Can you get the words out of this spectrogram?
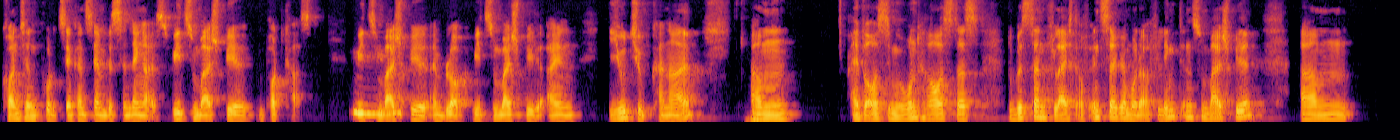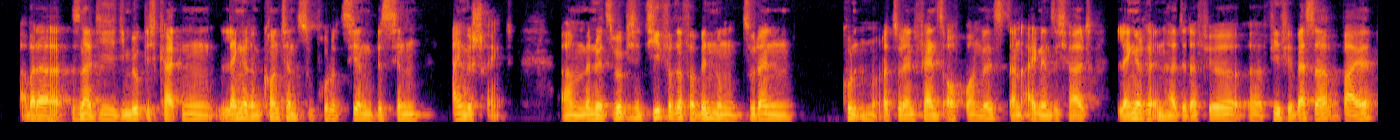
Content produzieren kannst, der ein bisschen länger ist, wie zum Beispiel ein Podcast, wie mhm. zum Beispiel ein Blog, wie zum Beispiel ein YouTube-Kanal. Ähm, einfach aus dem Grund heraus, dass du bist dann vielleicht auf Instagram oder auf LinkedIn zum Beispiel, ähm, aber da sind halt die, die Möglichkeiten, längeren Content zu produzieren, ein bisschen eingeschränkt. Ähm, wenn du jetzt wirklich eine tiefere Verbindung zu deinen Kunden oder zu deinen Fans aufbauen willst, dann eignen sich halt längere Inhalte dafür äh, viel, viel besser, weil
